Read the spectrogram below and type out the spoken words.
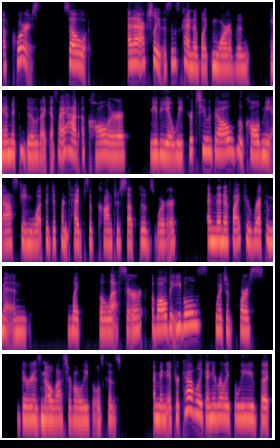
Of course. So and actually this is kind of like more of an anecdote. I guess I had a caller maybe a week or two ago who called me asking what the different types of contraceptives were. And then if I could recommend like the lesser of all the evils, which of course there is no lesser of all evils. Because I mean, if you're Catholic and you really believe that,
